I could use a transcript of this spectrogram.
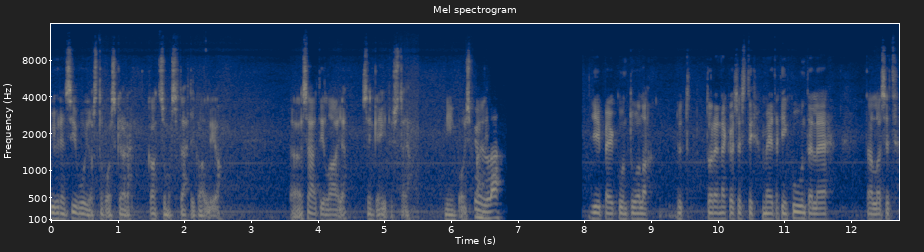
yhden sivun, josta voisi käydä katsomassa Tähtikallio säätilaa ja sen kehitystä ja niin poispäin. Kyllä. JP, kun tuolla nyt todennäköisesti meitäkin kuuntelee tällaiset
